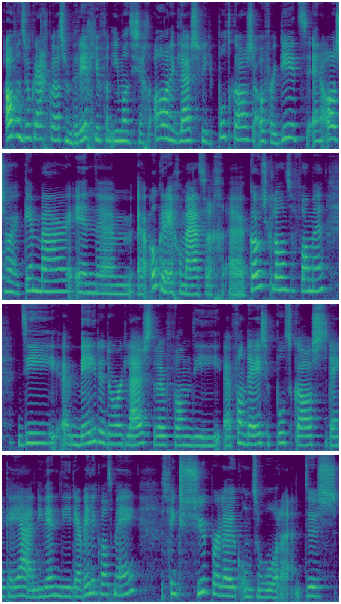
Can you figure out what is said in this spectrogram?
af en toe krijg ik wel eens een berichtje van iemand die zegt: Oh, en ik luisterde je podcast over dit. En oh, zo herkenbaar. En um, ook regelmatig uh, coachklanten van me. Die mede door het luisteren van, die, van deze podcast denken: Ja, die Wendy, daar wil ik wat mee. Dat vind ik super leuk om te horen. Dus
